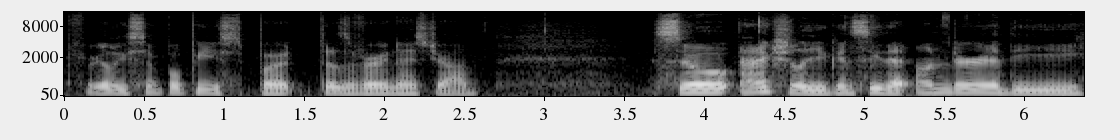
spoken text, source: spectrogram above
fairly simple piece, but does a very nice job. So actually, you can see that under the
